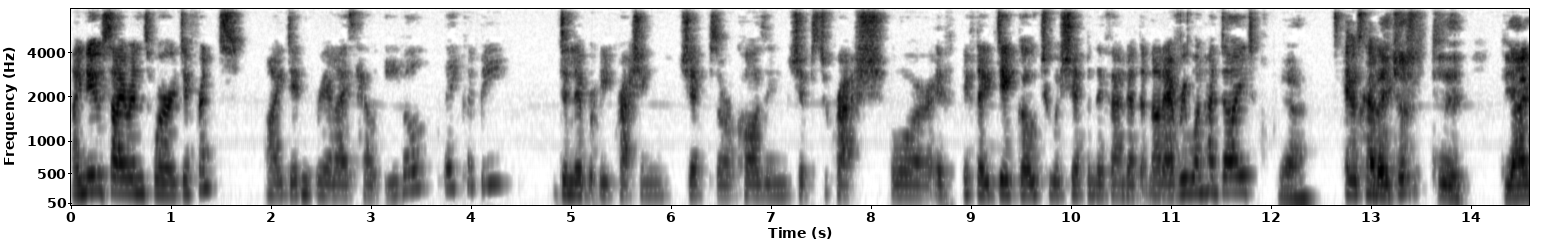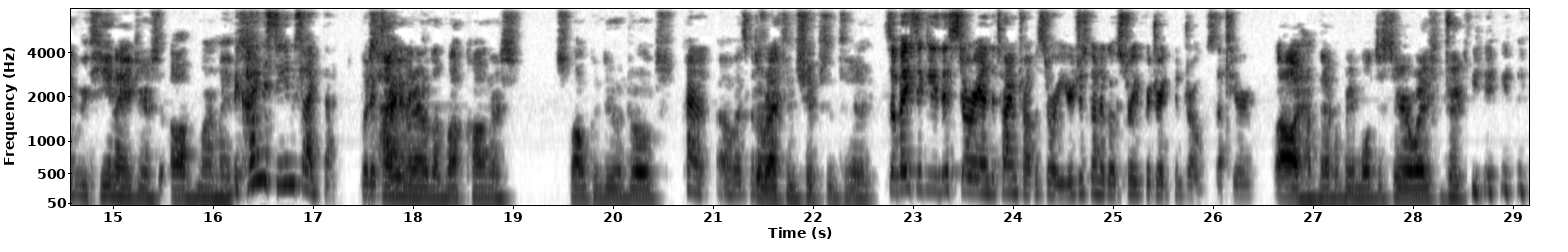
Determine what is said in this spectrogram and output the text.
I knew sirens were different. I didn't realize how evil they could be, deliberately crashing ships or causing ships to crash, or if if they did go to a ship and they found out that not everyone had died, yeah. it was Are kind of they just the the angry teenagers of mermaids? it kind of seems like that, but just it's kind hanging of like, around on rock corners, smoking, doing drugs, kind of oh, I was gonna say. directing ships into the. So basically, this story and the time travel story, you're just gonna go straight for drinking drugs. That's your. Oh, I have never been one to steer away from drinking.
